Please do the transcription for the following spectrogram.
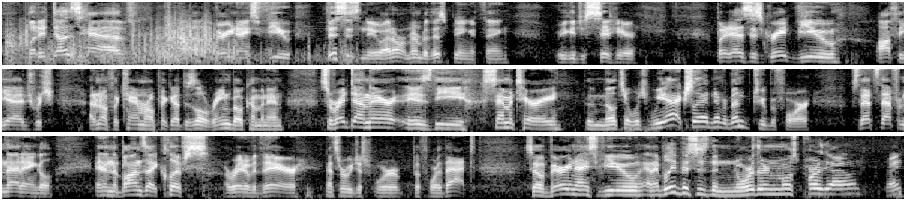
But it does have uh, a very nice view. This is new. I don't remember this being a thing where you could just sit here but it has this great view off the edge, which I don't know if the camera will pick it up. There's a little rainbow coming in. So right down there is the cemetery, the military, which we actually had never been to before. So that's that from that angle. And then the Banzai Cliffs are right over there. That's where we just were before that. So very nice view. And I believe this is the northernmost part of the island, right?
